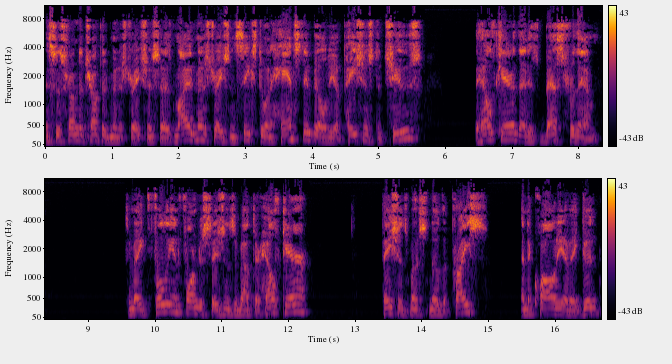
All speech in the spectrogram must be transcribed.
This is from the Trump administration. It says, My administration seeks to enhance the ability of patients to choose the health care that is best for them, to make fully informed decisions about their health care. Patients must know the price and the quality of a good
